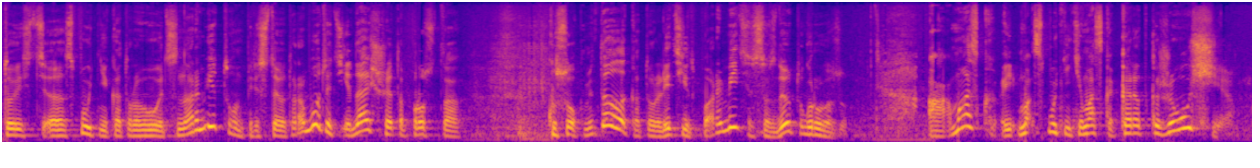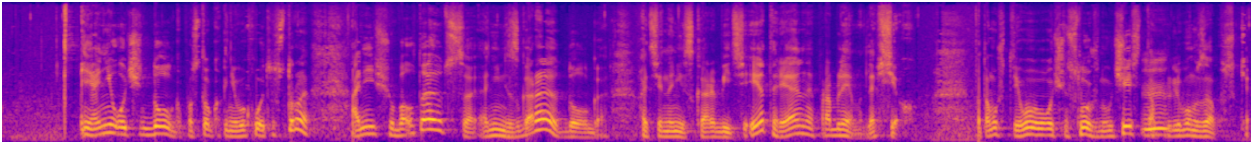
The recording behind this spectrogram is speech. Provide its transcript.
То есть э, спутник, который выводится на орбиту, он перестает работать, и дальше это просто кусок металла, который летит по орбите, создает угрозу. А Маск, спутники Маска короткоживущие, и они очень долго, после того, как они выходят из строя, они еще болтаются, они не сгорают долго, хотя и на низкой орбите. И это реальная проблема для всех. Потому что его очень сложно учесть там, при любом запуске.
